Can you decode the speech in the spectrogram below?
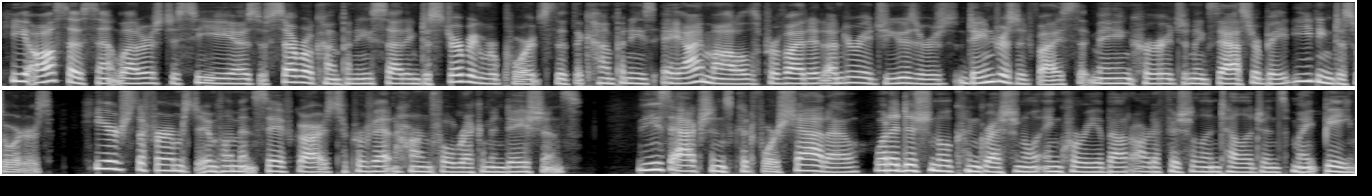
He also sent letters to CEOs of several companies citing disturbing reports that the company's AI models provided underage users dangerous advice that may encourage and exacerbate eating disorders. He urged the firms to implement safeguards to prevent harmful recommendations. These actions could foreshadow what additional congressional inquiry about artificial intelligence might be.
